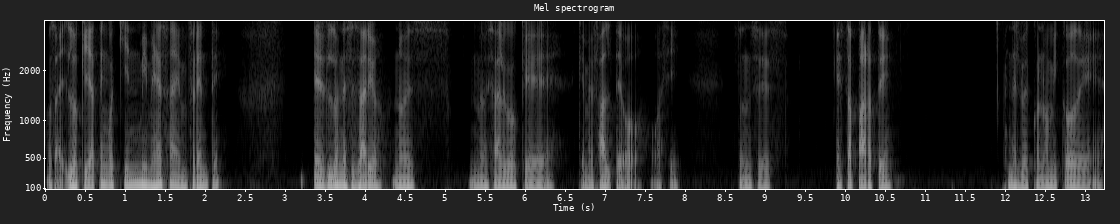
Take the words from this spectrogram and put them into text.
O sea, lo que ya tengo aquí en mi mesa enfrente es lo necesario, no es, no es algo que, que me falte o, así. Entonces, esta parte de lo económico, de,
